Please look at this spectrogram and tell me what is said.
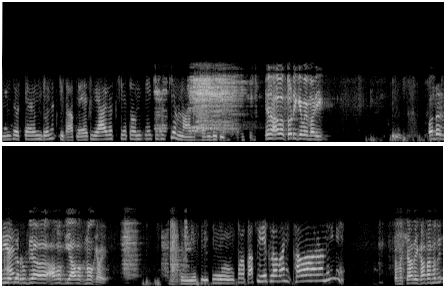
હું તો અત્યારે ઊંધો નથી. કીધું આપણે એટલી આવક છે તો મેં કીધું કેમ ના આવી રીતે? એને આવક થોડી કહેવાય મારી. પંદર વીસ હજાર રૂપિયા આવક ઈ આવક નો કહેવાય. તો એટલી તો પાછું એકલા વાહે ખાવા વાળા નહીં ને? તમે ક્યારેય ખાતા નથી?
